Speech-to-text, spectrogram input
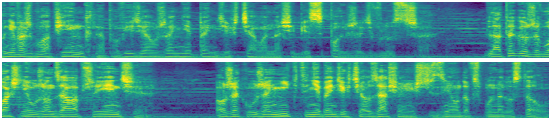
Ponieważ była piękna, powiedział, że nie będzie chciała na siebie spojrzeć w lustrze. Dlatego, że właśnie urządzała przejęcie, orzekł, że nikt nie będzie chciał zasiąść z nią do wspólnego stołu.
